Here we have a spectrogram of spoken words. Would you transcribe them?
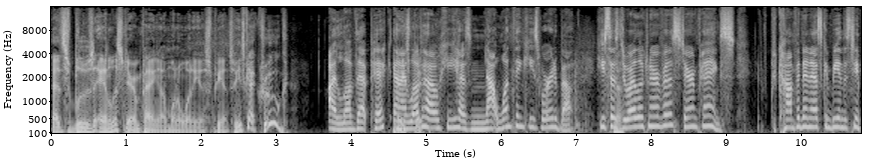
That's Blues analyst Darren Pang on 101 ESPN. So he's got Krug. I love that pick, and nice I love pick. how he has not one thing he's worried about. He says, yeah. "Do I look nervous?" Darren Pangs confident as can be in this team.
